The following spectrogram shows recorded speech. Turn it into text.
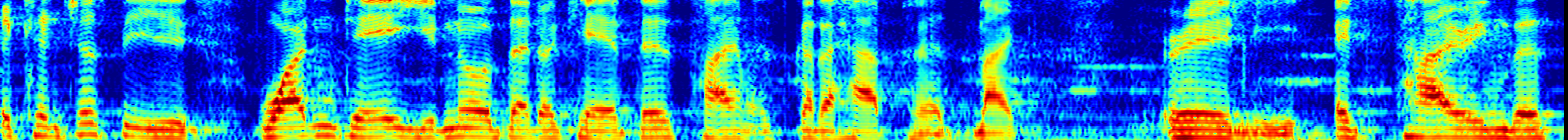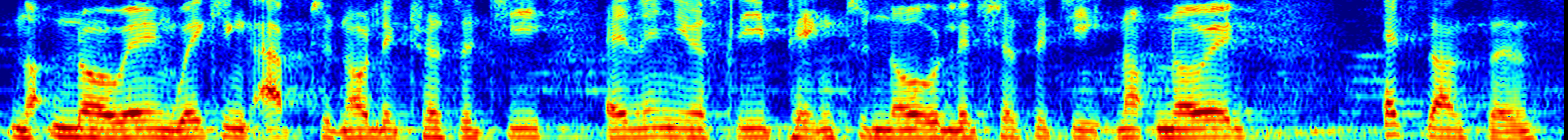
It can just be one day you know that okay, this time it's gonna happen. Like really, it's tiring. This not knowing, waking up to no electricity, and then you're sleeping to no electricity, not knowing. It's nonsense.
